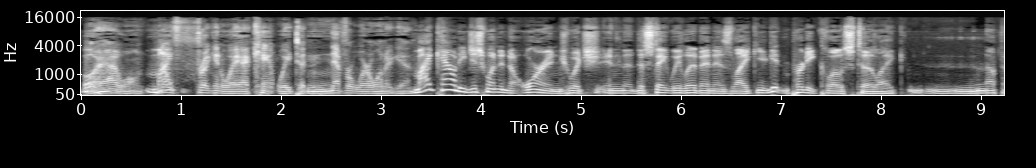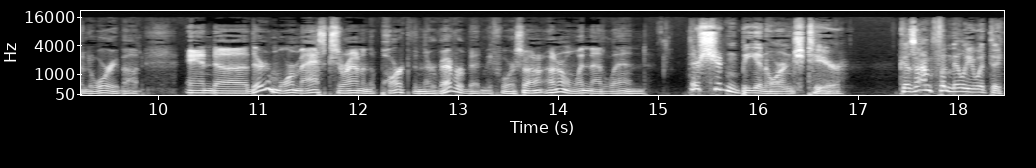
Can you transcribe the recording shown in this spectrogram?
Boy, well, I won't. My no friggin' way. I can't wait to never wear one again. My county just went into orange, which in the state we live in is like you're getting pretty close to like nothing to worry about. And uh, there are more masks around in the park than there have ever been before. So I don't, I don't know when that'll end. There shouldn't be an orange tier because I'm familiar with the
